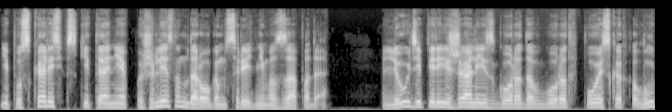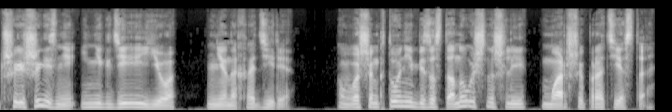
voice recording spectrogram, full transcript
и пускались в скитания по железным дорогам Среднего Запада. Люди переезжали из города в город в поисках лучшей жизни и нигде ее не находили. В Вашингтоне безостановочно шли марши протеста,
